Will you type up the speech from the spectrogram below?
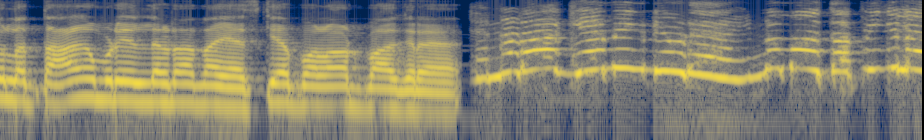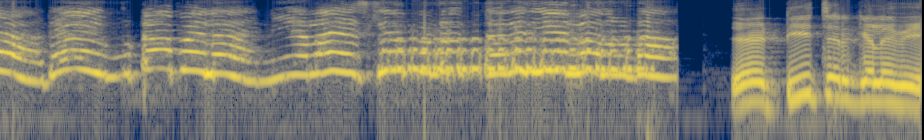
தொல்லை தாங்க முடியலடா நான் எஸ்கேப் பண்ணலான்னு பார்க்குறேன் என்னடா கேமிங் டியூட் இன்னுமா தப்பிக்கல? டேய் முட்டா பையல நீ எல்லாம் எஸ்கேப் பண்ற ஏ டீச்சர் கிழவி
